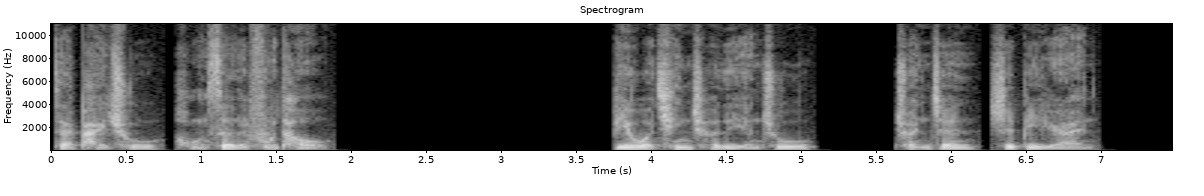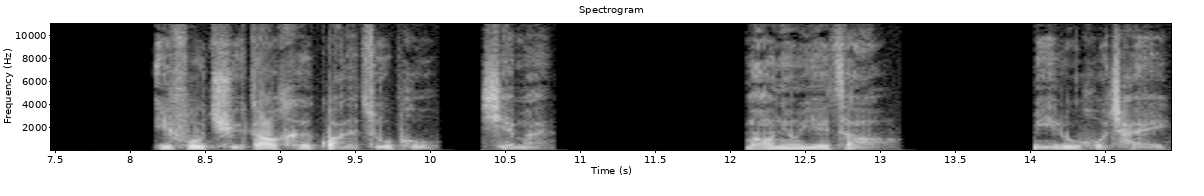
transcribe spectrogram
再排出红色的斧头。比我清澈的眼珠，纯真是必然。一副曲高和寡的族谱写满，牦牛野枣，麋鹿火柴，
